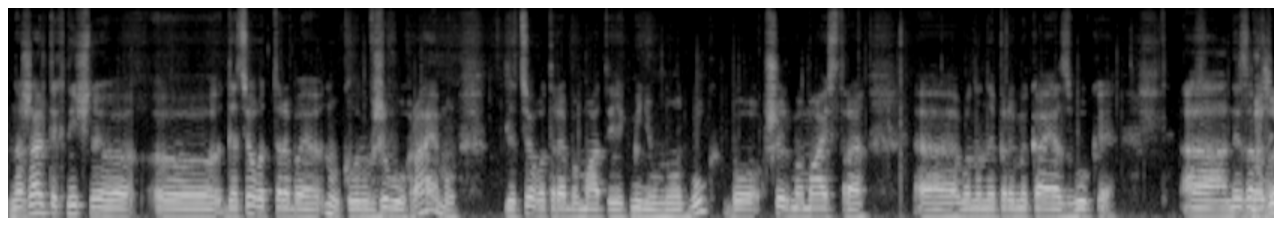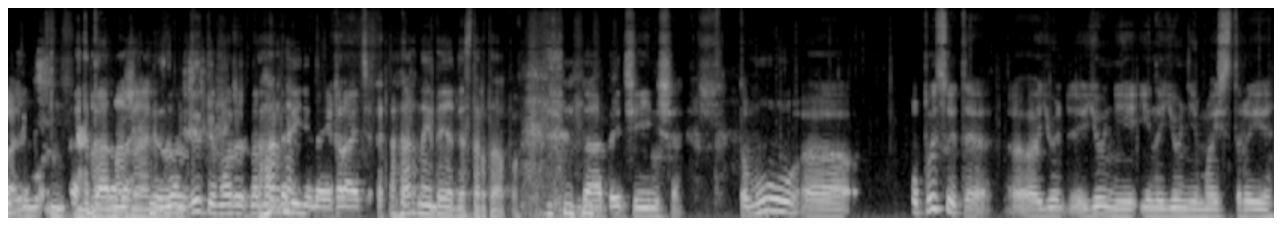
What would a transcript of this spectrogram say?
На жаль, технічно е, для цього треба, ну, коли ми вживу граємо, для цього треба мати як мінімум ноутбук, бо ширма майстра е, вона не перемикає звуки. А не завжди, На жаль. ти, можеш на мандаліні наіграти. Гарна ідея для стартапу. да, те чи інше. Тому е, описуйте е, юні і не юні майстри,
